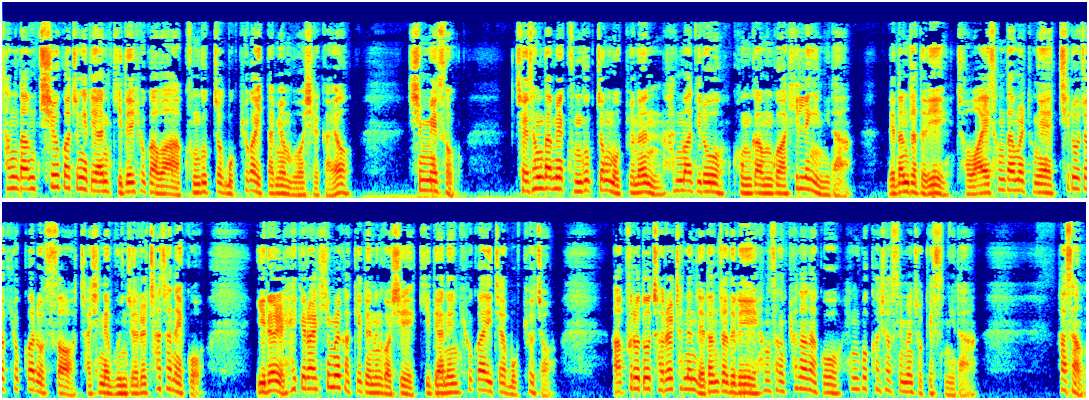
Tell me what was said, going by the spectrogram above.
상담 치유 과정에 대한 기대 효과와 궁극적 목표가 있다면 무엇일까요? 신미숙. 제 상담의 궁극적 목표는 한마디로 공감과 힐링입니다. 내담자들이 저와의 상담을 통해 치료적 효과로서 자신의 문제를 찾아내고 이를 해결할 힘을 갖게 되는 것이 기대하는 효과이자 목표죠. 앞으로도 저를 찾는 내담자들이 항상 편안하고 행복하셨으면 좋겠습니다. 하상,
